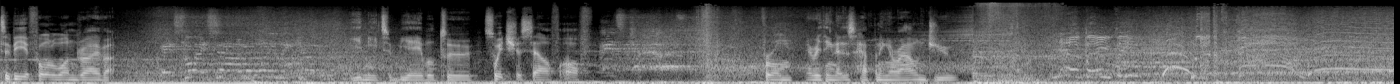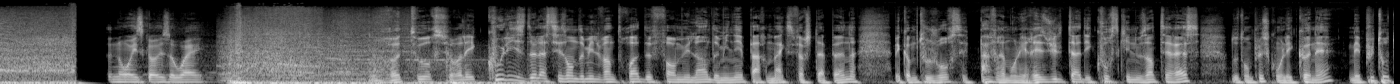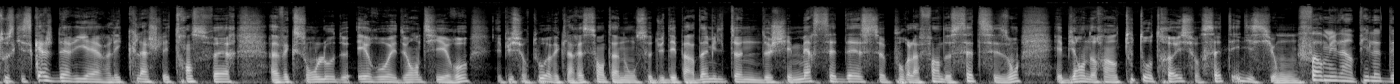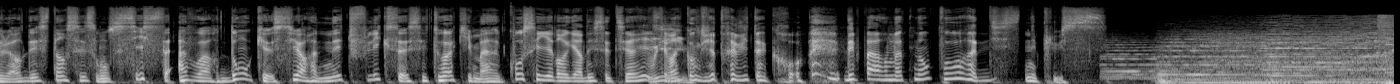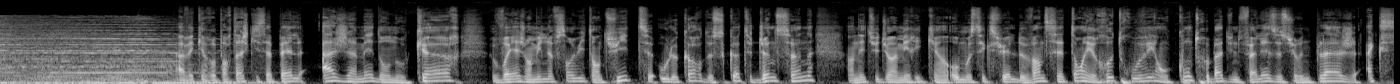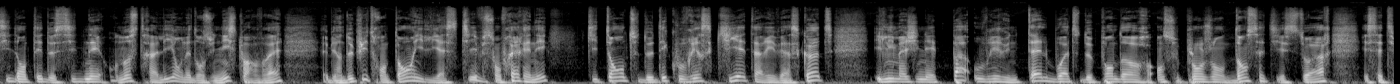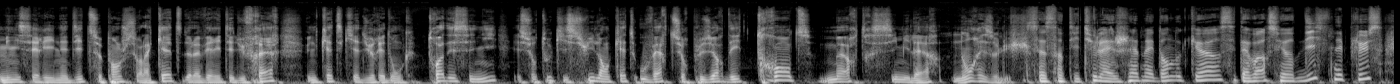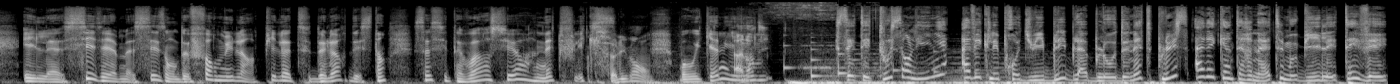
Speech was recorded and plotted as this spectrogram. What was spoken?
To be a Formula One driver, you need to be able to switch yourself off from everything that is happening around you. The noise goes away. Retour sur les coulisses de la saison 2023 de Formule 1 dominée par Max Verstappen. Mais comme toujours, c'est pas vraiment les résultats des courses qui nous intéressent, d'autant plus qu'on les connaît, mais plutôt tout ce qui se cache derrière, les clashs, les transferts, avec son lot de héros et de anti-héros, et puis surtout avec la récente annonce du départ d'Hamilton de chez Mercedes pour la fin de cette saison. Eh bien, on aura un tout autre œil sur cette édition. Formule 1, pilote de leur destin, saison 6, à voir donc sur Netflix. C'est toi qui m'as conseillé de regarder cette série. Oui. C'est vrai qu'on devient très vite accro. Départ maintenant pour Disney+. avec un reportage qui s'appelle À jamais dans nos cœurs. Voyage en 1988 où le corps de Scott Johnson, un étudiant américain homosexuel de 27 ans, est retrouvé en contrebas d'une falaise sur une plage accidentée de Sydney en Australie. On est dans une histoire vraie. Eh bien, depuis 30 ans, il y a Steve, son frère aîné, qui tente de découvrir ce qui est arrivé à Scott. Il n'imaginait pas ouvrir une telle boîte de Pandore en se plongeant dans cette histoire. Et cette mini-série inédite se penche sur la quête de la vérité du frère, une quête qui a duré donc trois décennies et surtout qui suit l'enquête ouverte sur plusieurs des 30 meurtres similaires non résolus. Ça s'intitule À jamais dans nos cœurs. C'est à voir sur Disney+. Et la sixième saison de Formule 1, pilote de leur destin, ça c'est à voir sur Netflix. Absolument. Bon week-end, À lundi. C'était tous en ligne avec les produits Bliblablo de Net Plus avec Internet, mobile et TV.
